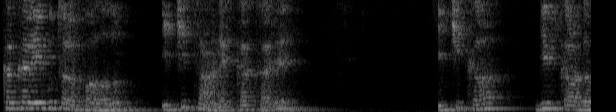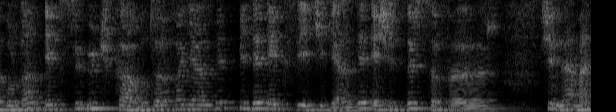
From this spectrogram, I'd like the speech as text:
K kareyi bu tarafa alalım. 2 tane k kare 2k 1k da buradan eksi 3k bu tarafa geldi. Bir de eksi 2 geldi eşittir 0. Şimdi hemen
